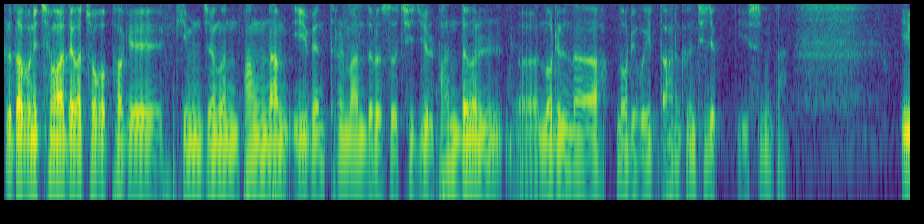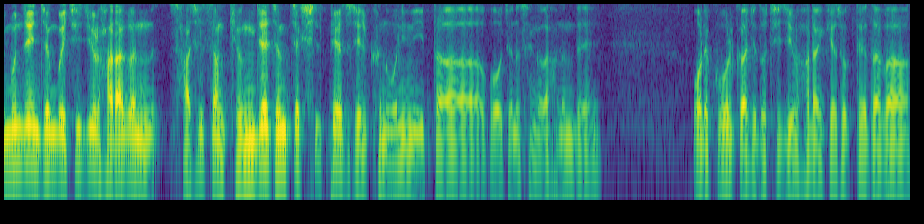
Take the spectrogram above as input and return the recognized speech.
그러다 보니 청와대가 조급하게 김정은 방남 이벤트를 만들어서 지지율 반등을 어, 노릴나 노리고 있다 하는 그런 지적이 있습니다. 이 문재인 정부의 지지율 하락은 사실상 경제 정책 실패에서 제일 큰 원인이 있다고 저는 생각을 하는데 올해 9월까지도 지지율 하락이 계속되다가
